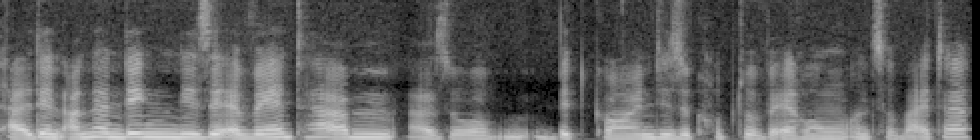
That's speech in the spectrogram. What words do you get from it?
all den anderen Dingen, die Sie erwähnt haben, also Bitcoin, diese Kryptowährungen und so weiter,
